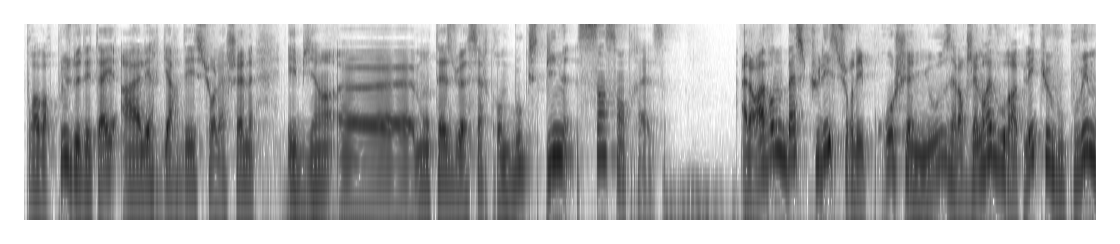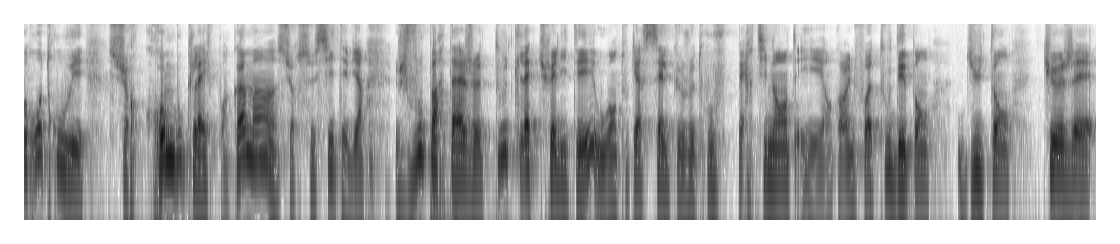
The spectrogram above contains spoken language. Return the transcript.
pour avoir plus de détails, à aller regarder sur la chaîne eh bien, euh, mon test du Acer Chromebook Spin 513. Alors avant de basculer sur les prochaines news, alors j'aimerais vous rappeler que vous pouvez me retrouver sur chromebooklive.com. Hein. Sur ce site, eh bien, je vous partage toute l'actualité, ou en tout cas celle que je trouve pertinente, et encore une fois, tout dépend du temps que j'ai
